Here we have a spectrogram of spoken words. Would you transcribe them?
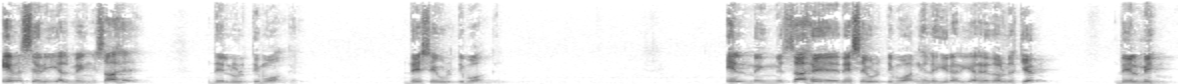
Él sería el mensaje del último ángel, de ese último ángel. El mensaje de ese último ángel giraría alrededor de quién? De él mismo.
